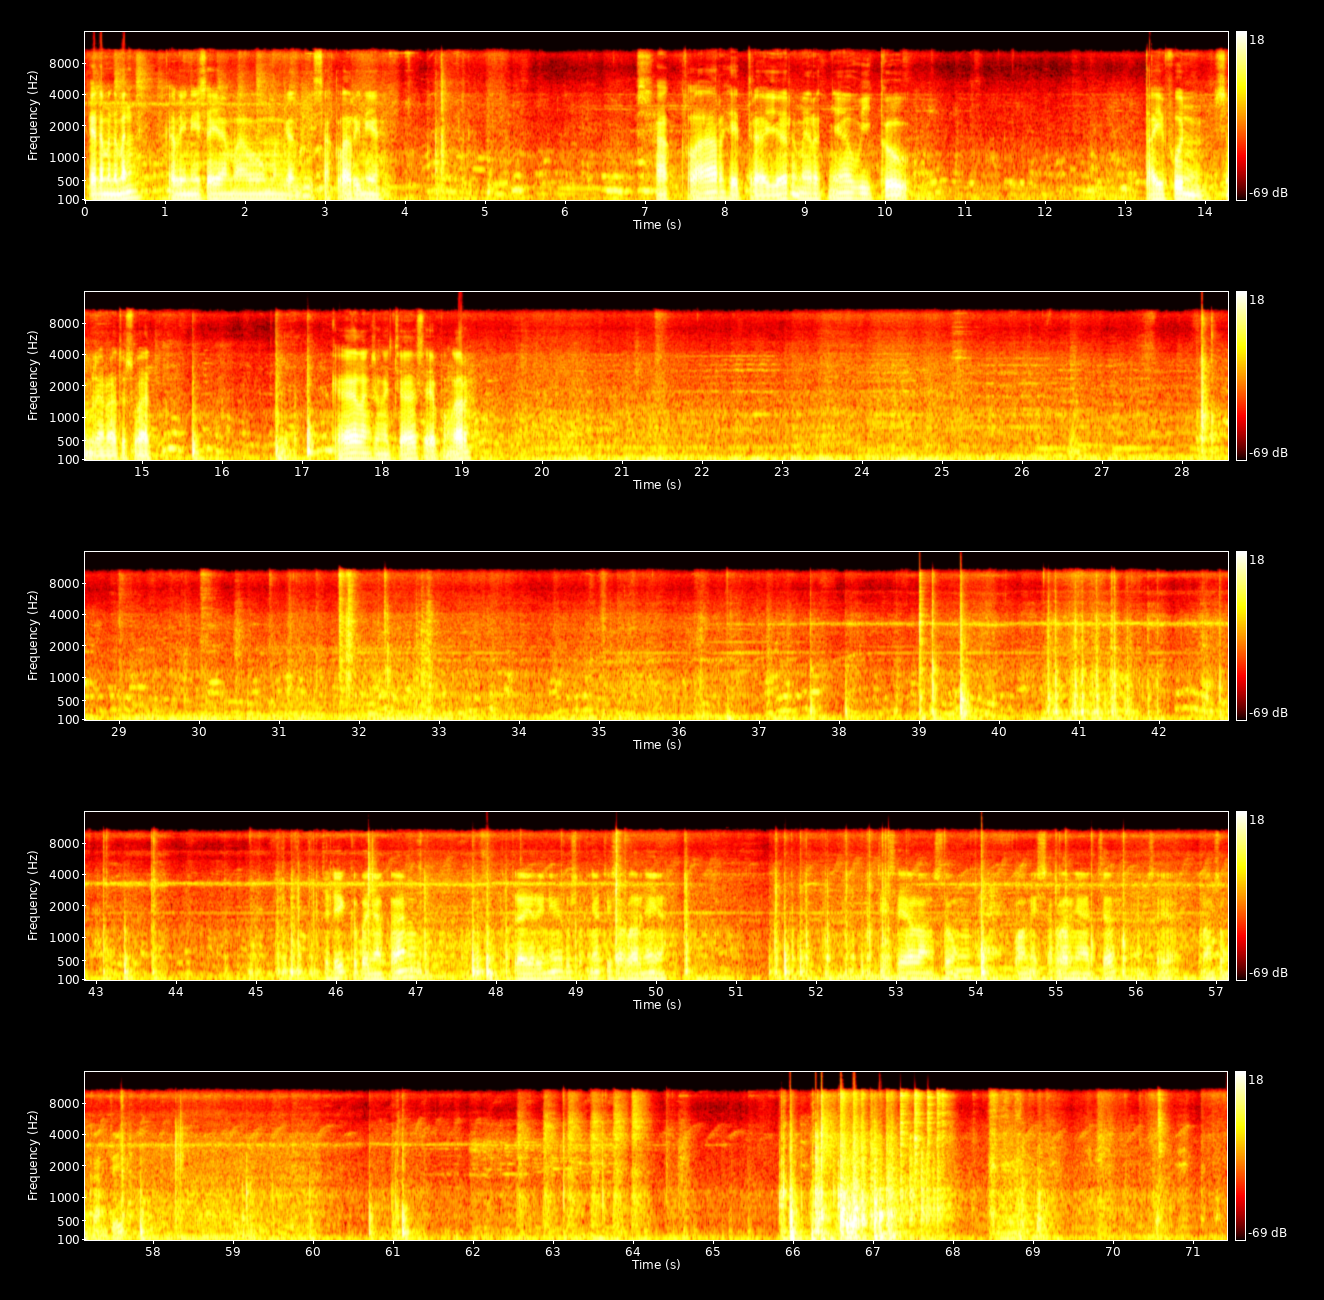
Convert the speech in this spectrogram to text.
Ya teman-teman, kali ini saya mau mengganti saklar ini ya. Saklar head dryer mereknya Wigo. Typhoon 900 watt. Oke, langsung aja saya bongkar. Jadi kebanyakan dryer ini rusaknya di saklarnya ya. Jadi saya langsung ponis saklarnya aja dan saya langsung ganti.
